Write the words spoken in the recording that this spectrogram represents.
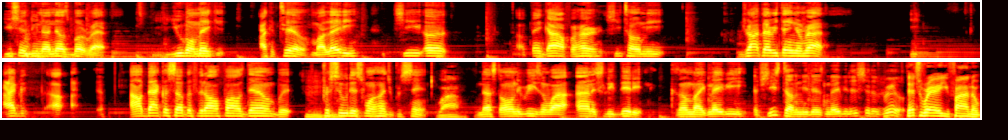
You shouldn't do nothing else but rap. You gonna make it. I can tell. My lady, she uh, I thank God for her. She told me, drop everything and rap. I, I I'll back us up if it all falls down, but pursue this 100%. Wow. And that's the only reason why I honestly did it. Cause I'm like, maybe if she's telling me this, maybe this shit is real. That's rare you find a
